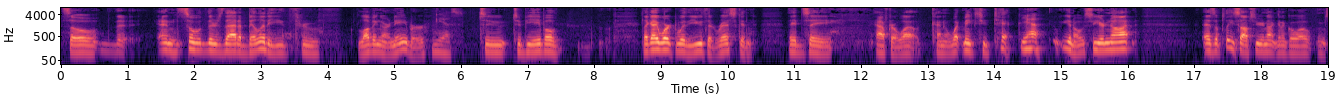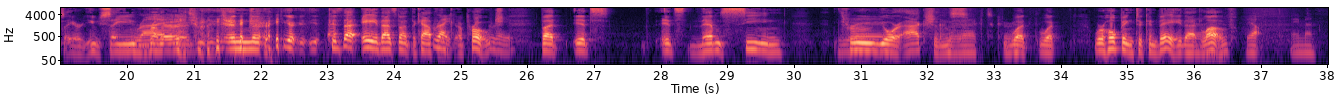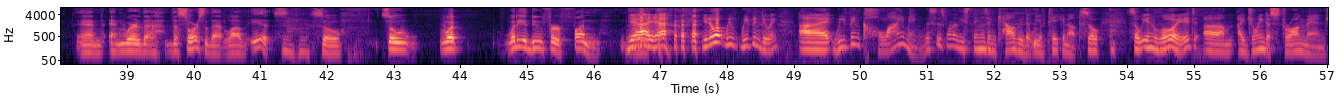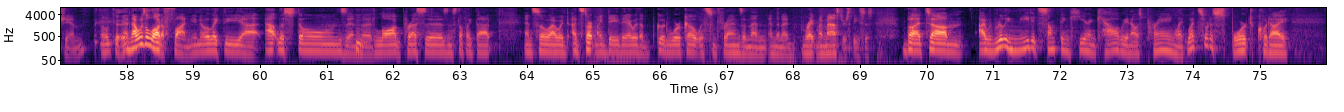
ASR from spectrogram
so the and so there's that ability through loving our neighbor yes. to to be able like I worked with youth at risk and they'd say after a while kind of what makes you tick Yeah. you know so you're not as a police officer you're not going to go out and say are you saved Right, brother right, and uh, because that a that's not the catholic Right, approach right. but it's it's them seeing through your actions Correct. Correct. what what we're hoping to convey that love Yeah. Amen. And and where the the source of that love is Mm-hmm. so so what what do you do for fun Yeah, yeah. You know what we've we've been doing? Uh, we've been climbing. This is one of these things in Calgary that we have taken up. So, so in Lloyd, um, I joined a strongman gym. Okay. And that was a lot of fun. You know, like the uh, Atlas stones and the log presses and stuff like that. And so I would I'd start my day there with a good workout with some friends, and then and then I'd write my master's thesis. But um, I really needed something here in Calgary, and I was praying like, what sort of sport could I,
